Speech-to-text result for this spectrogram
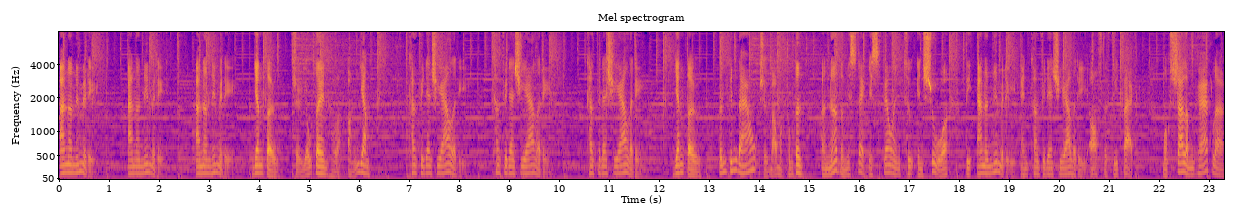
Anonymity. Anonymity. Anonymity. Danh từ, sự giấu tên hoặc là ẩn danh. Confidentiality. Confidentiality. Confidentiality. Danh từ, tính kín đáo, sự bảo mật thông tin. Another mistake is failing to ensure the anonymity and confidentiality of the feedback. Một sai lầm khác là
